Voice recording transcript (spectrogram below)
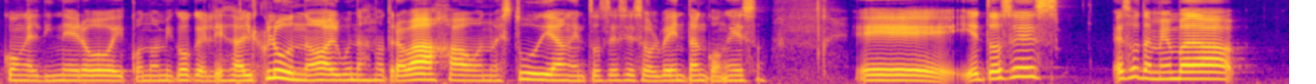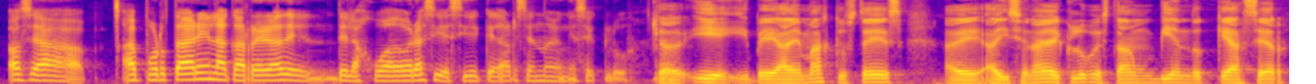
con el dinero económico que les da el club, ¿no? Algunas no trabajan o no estudian, entonces se solventan con eso. Eh, y entonces eso también va a, o sea, aportar en la carrera de, de la jugadora si decide quedarse en ese club. y, además que ustedes, eh, adicional al club, están viendo qué hacer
